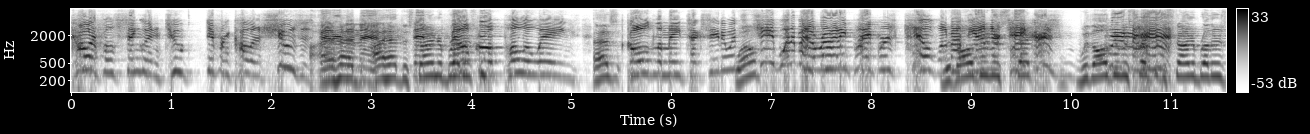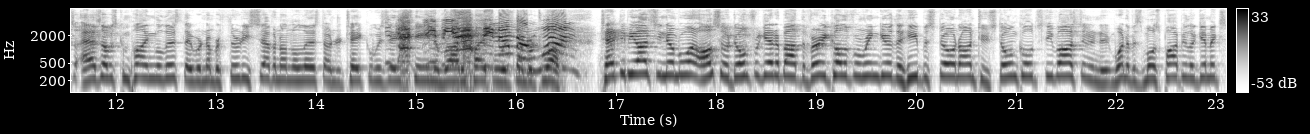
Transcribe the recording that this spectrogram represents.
colorful singlet and two different colored shoes is I better had- than that. I had the Steiner brothers- Velcro pull away As gold lame tuxedo. It's Well- cheap. What about Roddy Piper's kilt? What about the due respect, with all due respect to the? Steiner brothers, as I was compiling the list, they were number thirty-seven on the list. Undertaker was You eighteen, and Roddy Piper was number number twelve. one. Ted DiBiase number one. Also, don't forget about the very colorful ring gear that he bestowed onto Stone Cold Steve Austin and one of his most popular gimmicks,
